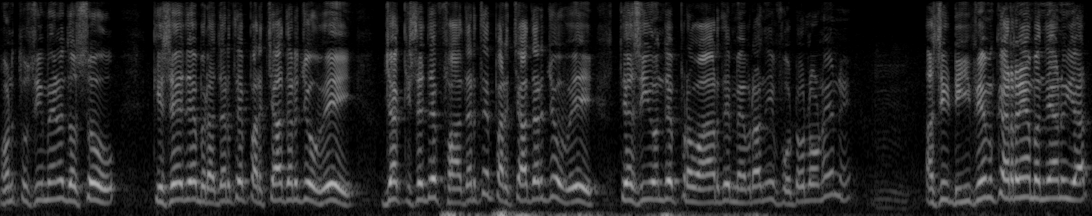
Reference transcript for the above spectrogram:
ਹੁਣ ਤੁਸੀਂ ਮੈਨੂੰ ਦੱਸੋ ਕਿਸੇ ਦੇ ਬ੍ਰਦਰ ਤੇ ਪਰਚਾ ਦਰਜ ਹੋਵੇ ਜਾਂ ਕਿਸੇ ਦੇ ਫਾਦਰ ਤੇ ਪਰਚਾ ਦਰਜ ਹੋਵੇ ਤੇ ਅਸੀਂ ਉਹਦੇ ਪਰਿਵਾਰ ਦੇ ਮੈਂਬਰਾਂ ਦੀ ਫੋਟੋ ਲਾਉਣੇ ਨੇ? ਅਸੀਂ ਡੀਫੇਮ ਕਰ ਰਹੇ ਹਾਂ ਬੰਦਿਆਂ ਨੂੰ ਯਾਰ।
